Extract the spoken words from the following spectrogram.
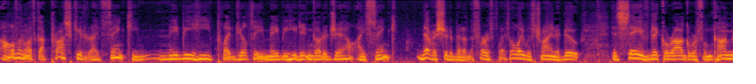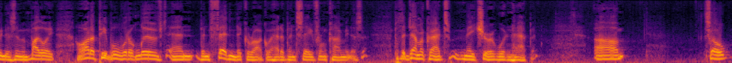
Oliver North got prosecuted. I think he maybe he pled guilty, maybe he didn't go to jail. I think never should have been in the first place. All he was trying to do is save Nicaragua from communism. And by the way, a lot of people would have lived and been fed in Nicaragua had it been saved from communism. But the Democrats made sure it wouldn't happen. Um, so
